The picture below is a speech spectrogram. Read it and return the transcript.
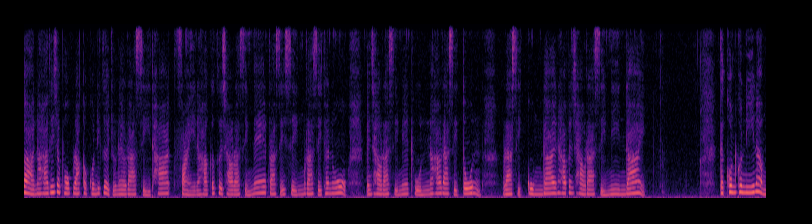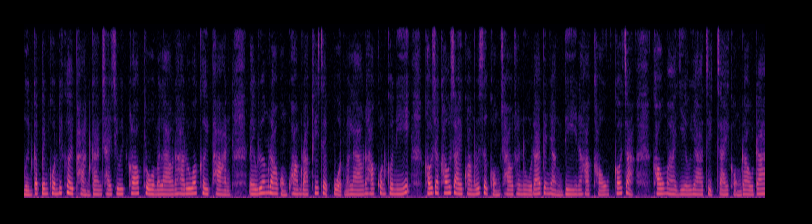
กาสนะคะที่จะพบรักกับคนที่เกิดอยู่ในราศีธาตุไฟนะคะ ก็คือชาวราศีเมษราศีสิงห์ราศีธนู เป็นชาวราศีเมถุนนะคะ ราศีตุลราศีกุมได้นะคะ เป็นชาวราศีมีนได้ แต่คนคนนี้น่ะเหมือนกับเป็นคนที่เคยผ่านการใช้ชีวิตครอบครัวมาแล้วนะคะ หรือว่าเคยผ่านในเรื่องราวของความรักที่เจ็บปวดมาแล้วนะคะ คนคนนี้เขาจะเข้าใจความรู้สึกของชาวธนูได้เป็นอย่างดีนะคะ เขาก็จะเข้ามาเยียวยาจิตใจของเราได้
